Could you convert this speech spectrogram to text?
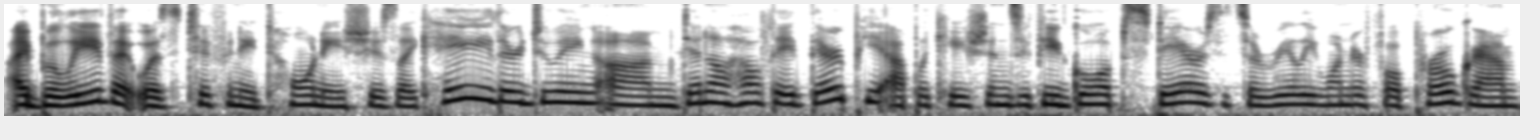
I believe it was Tiffany Tony. She's like, hey, they're doing um, dental health aid therapy applications. If you go upstairs, it's a really wonderful program.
